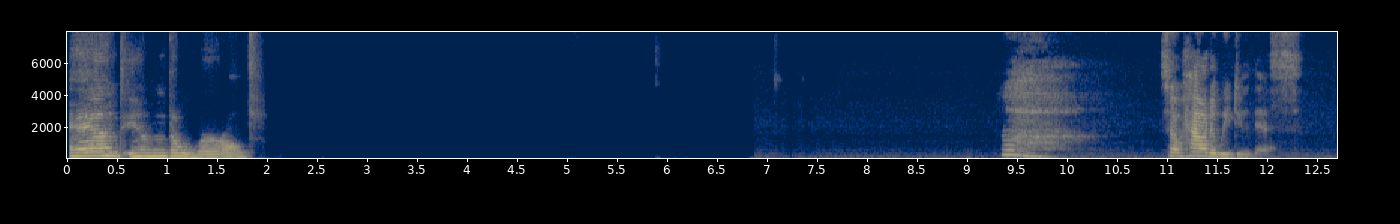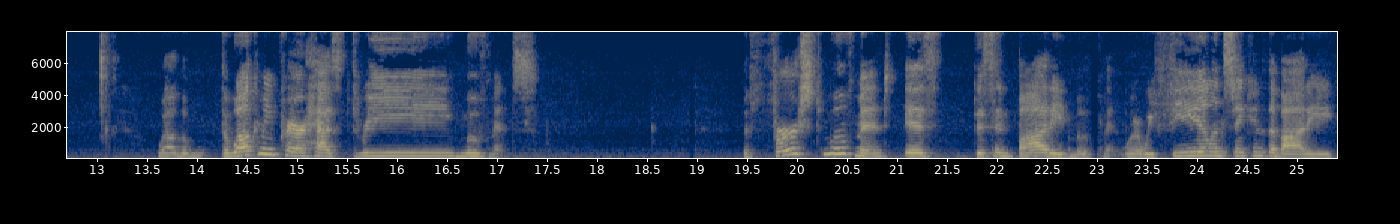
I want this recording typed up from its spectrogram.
and in the world. so how do we do this? Well, the, the welcoming prayer has three movements. The first movement is this embodied movement where we feel and sink into the body.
